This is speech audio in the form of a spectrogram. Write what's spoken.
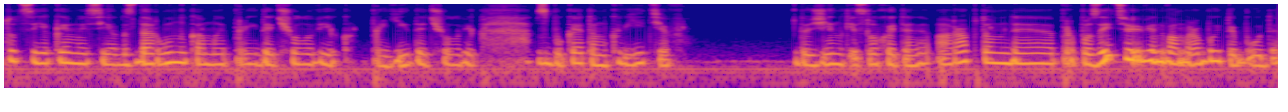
Тут з якимись, як з дарунками прийде чоловік, приїде чоловік з букетом квітів. до жінки. Слухайте, а раптом не пропозицію він вам робити буде.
